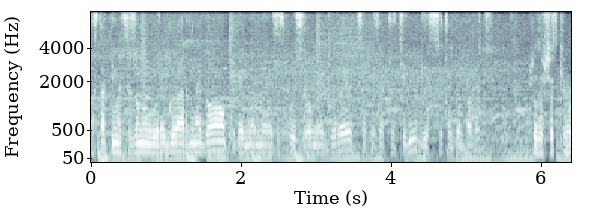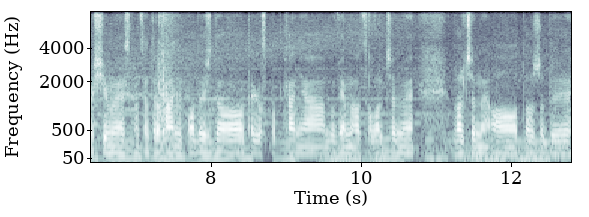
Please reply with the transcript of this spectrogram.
ostatni mecz sezonu regularnego podejmiemy zespół Zielonej Góry. Co to za przeciwnik? Jest się czego obawiać? Przede wszystkim musimy skoncentrowani podejść do tego spotkania, bo wiemy o co walczymy. Walczymy o to, żeby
